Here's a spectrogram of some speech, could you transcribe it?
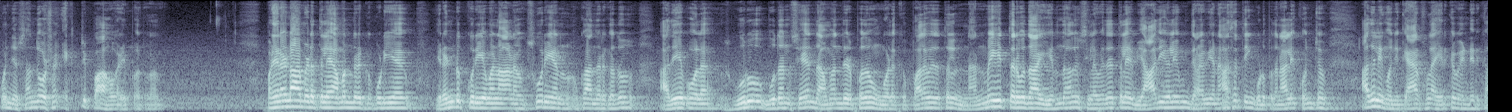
கொஞ்சம் சந்தோஷம் எக்ஸ்ட்ரிப்பாக உழைப்பது பன்னிரெண்டாம் இடத்துல அமர்ந்திருக்கக்கூடிய இரண்டுக்குரியவனான சூரியன் உட்கார்ந்திருக்கிறதும் அதே போல் குரு புதன் சேர்ந்து அமர்ந்திருப்பதும் உங்களுக்கு பல விதத்தில் நன்மையை தருவதாக இருந்தாலும் சில விதத்தில் வியாதிகளையும் திரவிய நாசத்தையும் கொடுப்பதனாலே கொஞ்சம் அதுலேயும் கொஞ்சம் கேர்ஃபுல்லாக இருக்க வேண்டியிருக்கு.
